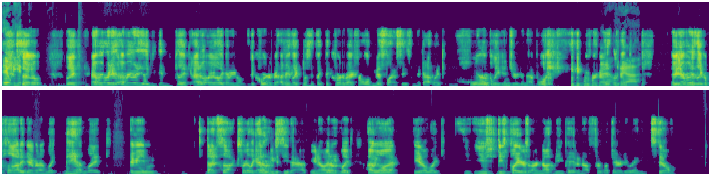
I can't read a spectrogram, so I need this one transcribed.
It- you- so like everybody everybody like you could like i don't or like i mean the quarterback i mean like was it like the quarterback for Ole Miss last season that got like horribly injured in that bowl game right? Like yeah, i mean everybody's like applauding him and i'm like man like i mean that sucks right? Like i don't need to see that you know? I don't like i want you know like you these players are not being paid enough for what they're doing still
